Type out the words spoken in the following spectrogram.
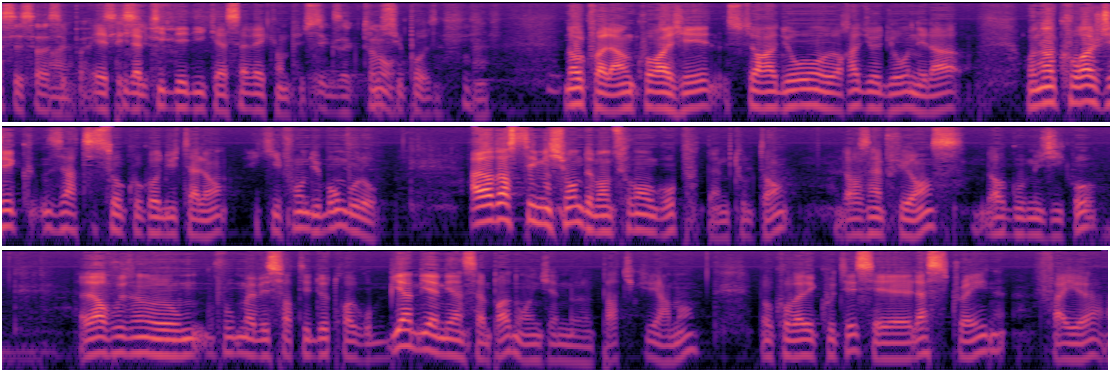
C'est ça, c'est pas. Et puis la petite dédicace avec en plus. Exactement. Je suppose. Donc voilà, encourager. Ce radio, Radio Dio, on est là. On encourage les artistes au concours du talent et qui font du bon boulot. Alors dans cette émission, on demande souvent au groupe, même tout le temps, leurs influences, leurs goûts musicaux. Alors vous, euh, vous m'avez sorti deux, trois groupes bien, bien, bien sympas, dont j'aime particulièrement. Donc on va l'écouter, c'est Last Train, Fire.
